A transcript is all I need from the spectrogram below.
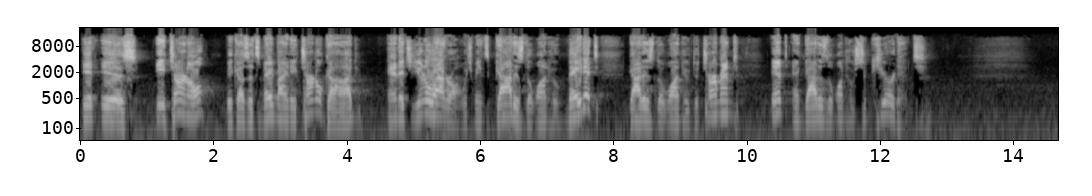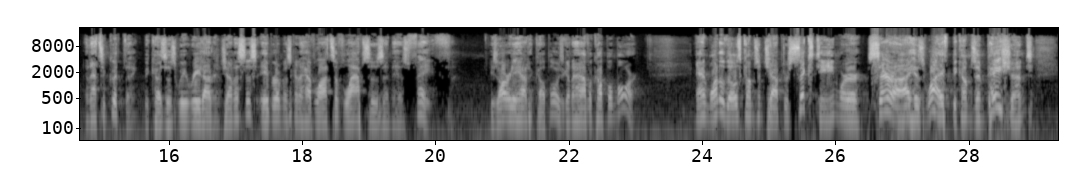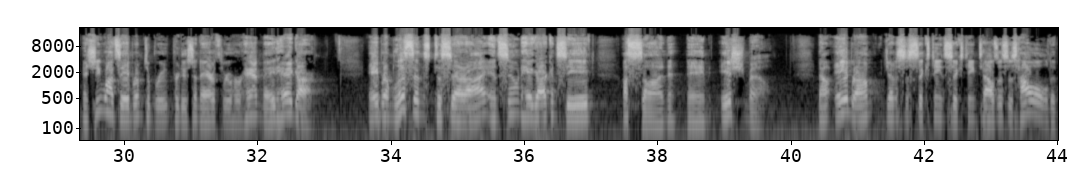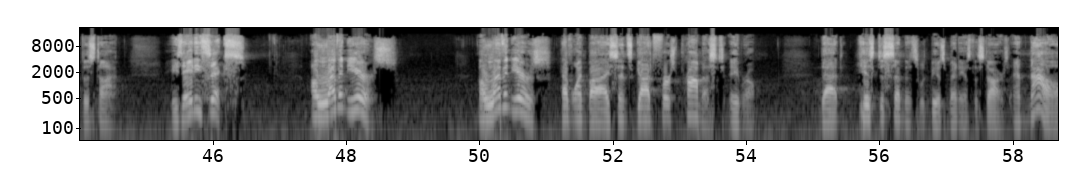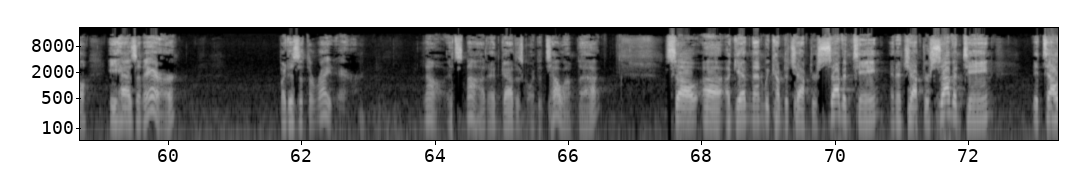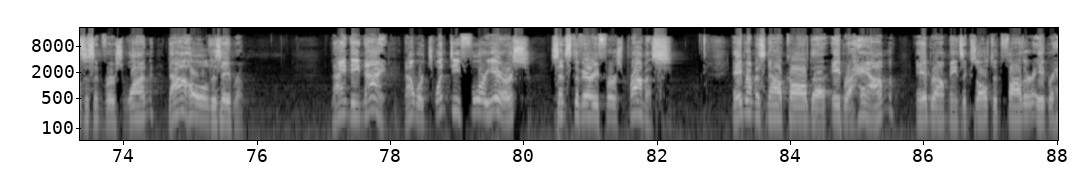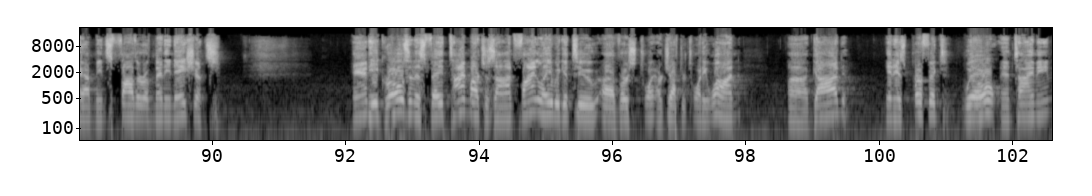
It is eternal because it's made by an eternal God, and it's unilateral, which means God is the one who made it, God is the one who determined it, and God is the one who secured it. And that's a good thing because as we read on in Genesis, Abram is going to have lots of lapses in his faith. He's already had a couple, he's going to have a couple more. And one of those comes in chapter 16, where Sarai, his wife, becomes impatient and she wants Abram to produce an heir through her handmaid Hagar. Abram listens to Sarai, and soon Hagar conceived a son named Ishmael. Now, Abram, Genesis 16 16 tells us, is how old at this time? He's 86. 11 years. 11 years have went by since God first promised Abram that his descendants would be as many as the stars. And now he has an heir, but is it the right heir? No, it's not, and God is going to tell him that. So, uh, again, then we come to chapter 17, and in chapter 17, it tells us in verse 1 Now, how old is Abram? 99. Now we're 24 years since the very first promise. Abram is now called uh, Abraham. Abraham means exalted father. Abraham means father of many nations. And he grows in his faith. Time marches on. Finally, we get to uh, verse 20, or chapter 21. Uh, God, in his perfect will and timing,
